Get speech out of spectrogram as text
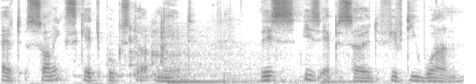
at sonicsketchbooks.net. This is episode 51.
